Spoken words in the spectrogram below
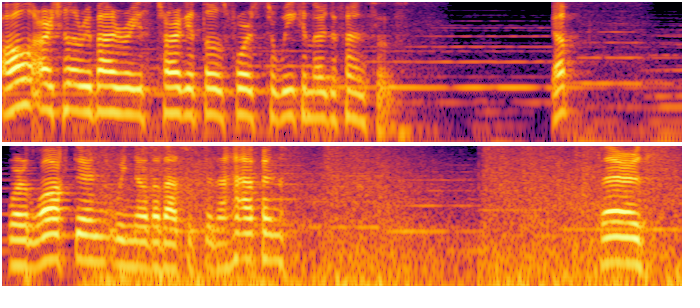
all artillery batteries target those forts to weaken their defenses. Yep. We're locked in, we know that that's what's going to happen. There's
